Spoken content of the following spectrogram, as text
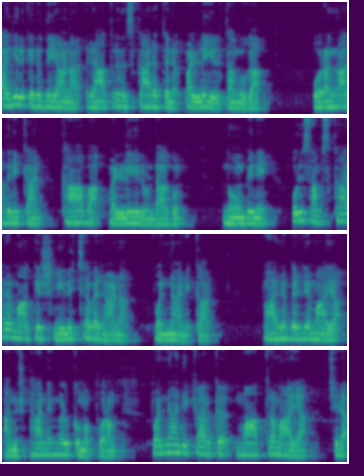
കയ്യിൽ കരുതിയാണ് രാത്രി നിസ്കാരത്തിന് പള്ളിയിൽ തങ്ങുക. ഉറങ്ങാതിരിക്കാൻ കാവ പള്ളിയിലുണ്ടാകും. നോമ്പിനെ ഒരു സംസ്കാരമാക്കി ശീലിച്ചവരാണ് പൊന്നാനിക്കാർ. പാരമ്പര്യമായ അനുഷ്ഠാനങ്ങൾക്കുമപ്പുറം പൊന്നാനിക്കാർക്ക് മാത്രമായ ചില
